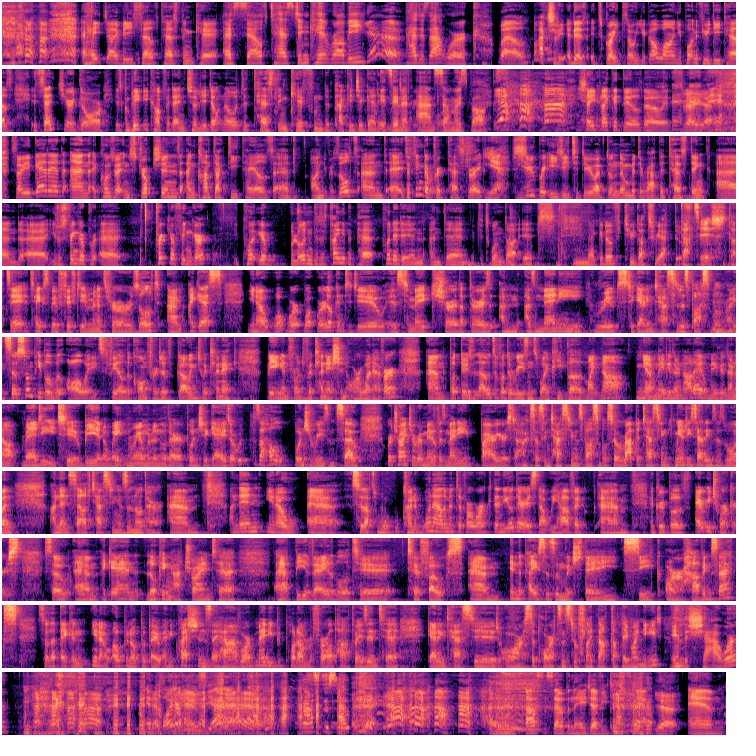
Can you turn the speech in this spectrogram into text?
A HIV self-testing kit. A self-testing kit, Robbie? Yeah. How does that work? Well, actually, it is. It's great. So you go on, you put in a few details. It's sent to your door. It's completely confidential. You don't know it's a testing kit from the package you get. It's in an really Ann important. Summers box. shaped like a dildo. It's very yeah. So you get it, and it comes with instructions and contact details uh, on the results, and uh, it's a finger prick test, right? Yeah, yeah. Super easy to do. I've done them with the rapid testing, and uh, you just finger pr- uh, prick your finger. You put your blood into this tiny pipette, put it in, and then if it's one dot, it's negative. Two dots reactive. That's it. That's it. It takes about 15 minutes for a result. And I guess, you know, what we're what we're looking to do is to make sure that there is um, as many routes to getting tested as possible, right? So some people will always feel the comfort of going to a clinic, being in front of a clinician or whatever. Um, but there's loads of other reasons why people might not, you know, maybe they're not out, maybe they're not ready to be in a waiting room with another bunch of gays, or there's a whole bunch of reasons. So we're trying to remove as many barriers to accessing testing as possible. So rapid testing, community settings is one, and then self testing is another. Um, and then you know, uh, so that's w- kind of one element of our work. Then the other is that we have a um, a group of outreach workers. So um, again, looking at trying to uh, be available to to folks um, in the places in which they seek or are having sex, so that they can you know open up about any questions they have, or maybe be put on referral pathways into getting tested or supports and stuff like that that they might need In the shower? in the boiler house. Yeah, Pass the soap. pass the soap and the HIV test. Yeah. yeah. Um,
